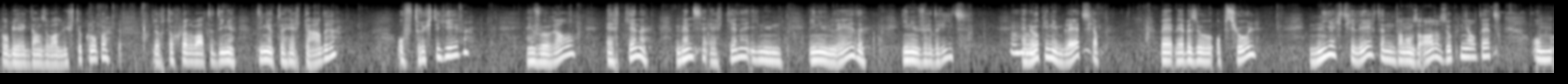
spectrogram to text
probeer ik dan zo wat lucht te kloppen door toch wel wat dingen, dingen te herkaderen of terug te geven. En vooral erkennen. Mensen erkennen in hun, in hun lijden, in hun verdriet en ook in hun blijdschap. Wij, wij hebben zo op school niet echt geleerd, en van onze ouders ook niet altijd, om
